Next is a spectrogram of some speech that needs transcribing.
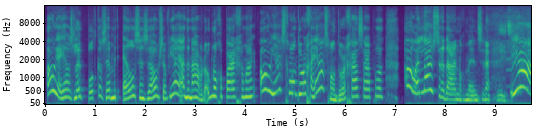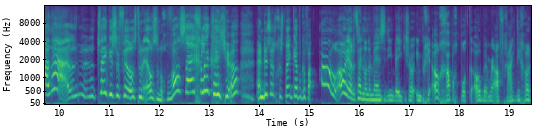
Oh ja, ja, was een leuk podcast hè, met Els en zo. Zo van, ja, ja, daarna hebben we er ook nog een paar gemaakt. Oh ja, is het gewoon doorgaan. Ja, is gewoon doorgaan. Oh, en luisteren daar nog mensen naar. Niet. Ja, nou, ja, twee keer zoveel als toen Els er nog was eigenlijk, weet je wel. En dit soort gesprekken heb ik ervan... Oh, oh ja, dat zijn dan de mensen die een beetje zo in het begin... Oh, grappig podcast. Oh, ik ben weer afgehaakt. Die gewoon...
